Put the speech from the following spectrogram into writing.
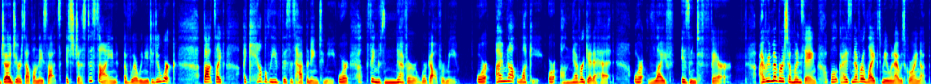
judge yourself on these thoughts. It's just a sign of where we need to do work. Thoughts like, I can't believe this is happening to me, or things never work out for me, or I'm not lucky, or I'll never get ahead, or life isn't fair. I remember someone saying, Well, guys never liked me when I was growing up.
